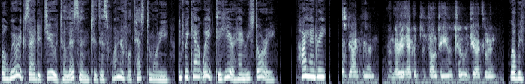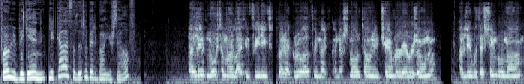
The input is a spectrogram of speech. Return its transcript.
Well, we're excited too to listen to this wonderful testimony, and we can't wait to hear Henry's story. Hi, Henry. Jacqueline. I'm very happy to talk to you too, Jacqueline. Well, before we begin, can you tell us a little bit about yourself? I lived most of my life in Phoenix, but I grew up in a, in a small town in Chandler, Arizona. I lived with a single mom.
